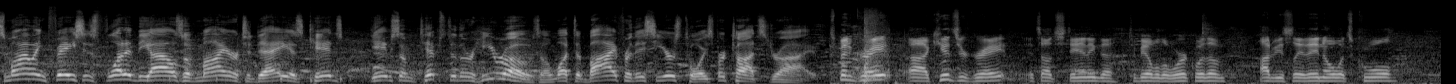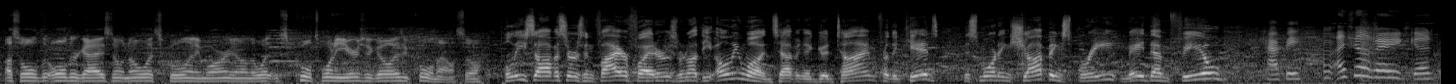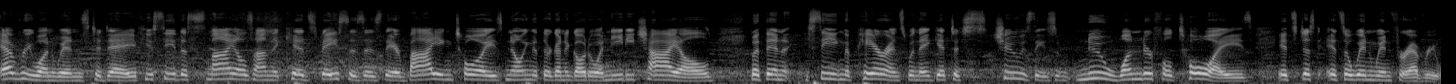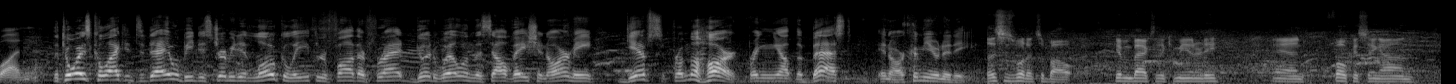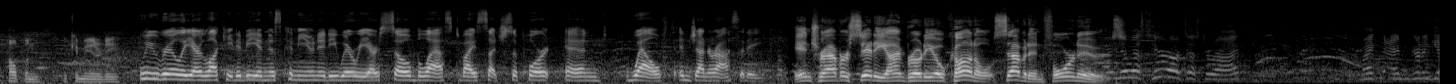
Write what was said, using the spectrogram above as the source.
Smiling faces flooded the aisles of Meijer today as kids gave some tips to their heroes on what to buy for this year's Toys for Tots drive. It's been great. Uh, kids are great. It's outstanding to, to be able to work with them. Obviously, they know what's cool. Us old, older guys don't know what's cool anymore. You know, what was cool 20 years ago isn't cool now. So, police officers and firefighters were not the only ones having a good time. For the kids, this morning's shopping spree made them feel happy. Um, I feel very good. Everyone wins today. If you see the smiles on the kids' faces as they're buying toys, knowing that they're going to go to a needy child, but then seeing the parents when they get to choose these new wonderful toys, it's just it's a win-win for everyone. The toys collected today will be distributed locally through Father Fred, Goodwill, and the Salvation Army. Gifts from the heart, bringing out the best in our community. This is what it's about, giving back to the community and focusing on helping the community. We really are lucky to be in this community where we are so blessed by such support and wealth and generosity. In Traverse City, I'm Brody O'Connell, 7 and 4 News.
